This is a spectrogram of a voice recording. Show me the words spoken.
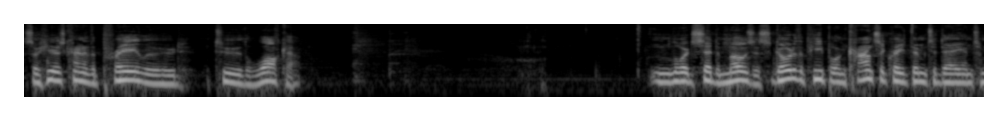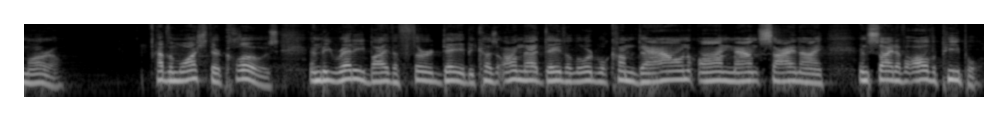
so here's kind of the prelude to the walkout. the Lord said to Moses, Go to the people and consecrate them today and tomorrow. Have them wash their clothes and be ready by the third day, because on that day the Lord will come down on Mount Sinai in sight of all the people.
